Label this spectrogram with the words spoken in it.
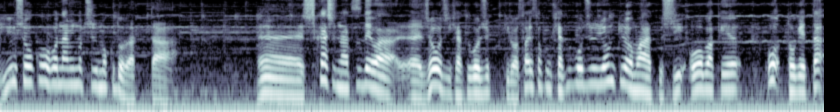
優勝候補並みの注目度だった。えー、しかし夏では、えー、常時150キロ、最速154キロをマークし、大化けを遂げた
